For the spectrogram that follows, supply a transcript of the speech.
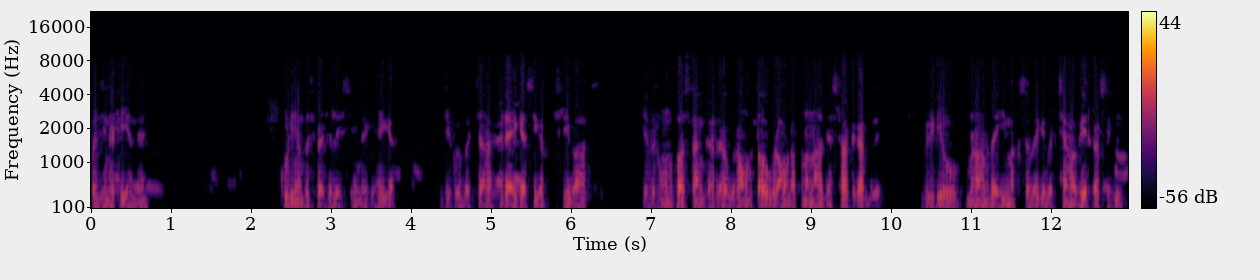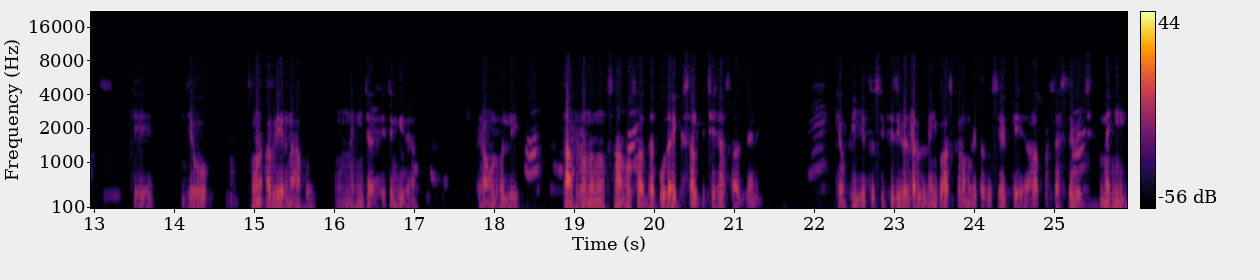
ਭੱਜੀ ਨੱਠੀ ਜਾਂਦੇ ਨੇ। ਕੁੜੀਆਂ ਦਾ ਸਪੈਸ਼ਲ ਇਸ ਚੀਜ਼ ਦਾ ਕਿ ਹੈਗਾ ਜੇ ਕੋਈ ਬੱਚਾ ਰਹਿ ਗਿਆ ਸੀਗਾ ਪਿਛਲੀ ਵਾਰ ਜਾਂ ਫਿਰ ਹੁਣ ਫਸਟ ਟਾਈਮ ਕਰ ਰਿਹਾ, ਉਹ ਗਰਾਊਂਡ ਤਾਂ ਉਹ ਗਰਾਊਂਡ ਆਪਣਾ ਨਾਲ ਦੇ ਸਟਾਰਟ ਕਰ ਦੇ ਵੀਡੀਓ ਬਣਾਉਣ ਦਾ ਇਹੀ ਮਕਸਦ ਹੈ ਕਿ ਬੱਚਿਆਂ ਨੂੰ ਅਵੇਅਰ ਕਰ ਸਕੀ ਕਿ ਜੇ ਉਹ ਹੁਣ ਅਵੇਅਰ ਨਾ ਹੋਏ, ਹੁਣ ਨਹੀਂ ਜਾ ਕੇ ਚੰਗੀ ਤਰ੍ਹਾਂ ਗਰਾਊਂਡ ਵੱਲੀ, ਤਾਂ ਫਿਰ ਉਹਨਾਂ ਨੂੰ ਨੁਕਸਾਨ ਹੋ ਸਕਦਾ, ਪੂਰਾ 1 ਸਾਲ ਪਿੱਛੇ ਜਾ ਸਕਦੇ ਨੇ। ਕਿਉਂਕਿ ਜੇ ਤੁਸੀਂ ਫਿਜ਼ੀਕਲ ਟ੍ਰਾਇਲ ਨਹੀਂ ਪਾਸ ਕਰੋਗੇ ਤਾਂ ਤੁਸੀਂ ਅੱਗੇ ਵਾਲਾ ਪ੍ਰੋਸੈਸ ਦੇ ਵਿੱਚ ਨਹੀਂ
